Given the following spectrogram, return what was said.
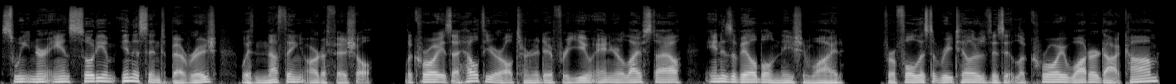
sweetener, and sodium innocent beverage with nothing artificial. LaCroix is a healthier alternative for you and your lifestyle and is available nationwide. For a full list of retailers, visit lacroixwater.com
